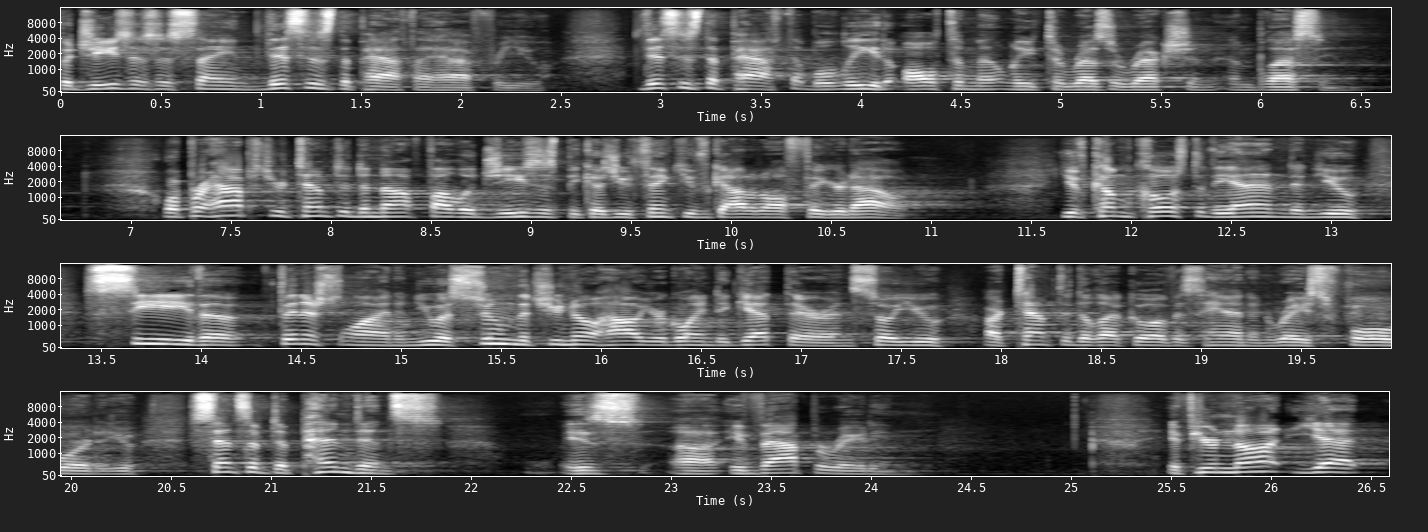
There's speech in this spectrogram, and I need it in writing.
but Jesus is saying, This is the path I have for you. This is the path that will lead ultimately to resurrection and blessing. Or perhaps you're tempted to not follow Jesus because you think you've got it all figured out. You've come close to the end and you see the finish line and you assume that you know how you're going to get there, and so you are tempted to let go of his hand and race forward. Your sense of dependence is uh, evaporating. If you're not yet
